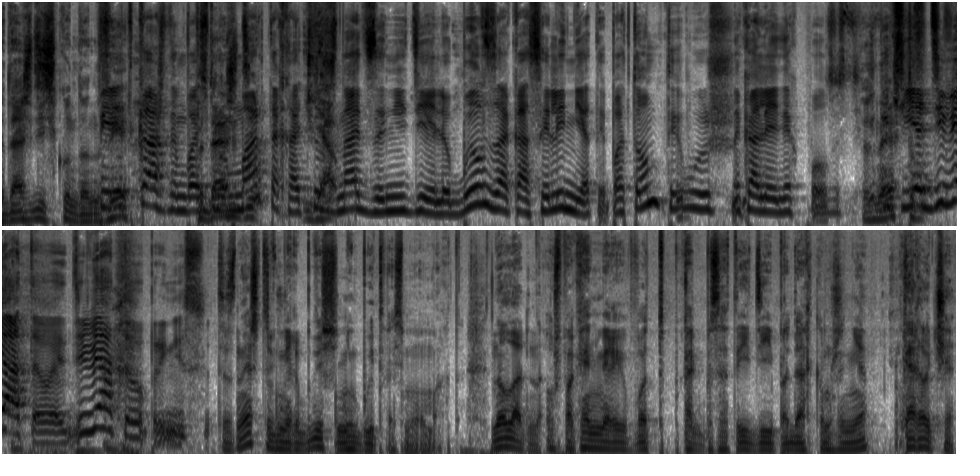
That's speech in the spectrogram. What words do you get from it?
Подожди секунду. Ну Перед каждым 8 Подожди. марта хочу я... знать за неделю, был заказ или нет. И потом ты будешь на коленях ползать. Ты знаешь, что... Я 9 9 принесу. Ты знаешь, что в мире будущего не будет 8 марта. Ну ладно, уж по крайней мере, вот как бы с этой идеей подарком жене. Короче,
